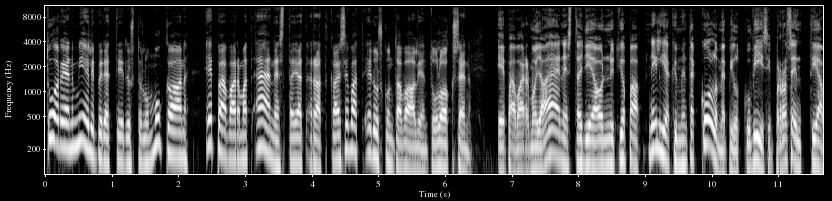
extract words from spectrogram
Tuoreen mielipidetiedustelun mukaan epävarmat äänestäjät ratkaisevat eduskuntavaalien tuloksen. Epävarmoja äänestäjiä on nyt jopa 43,5 prosenttia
